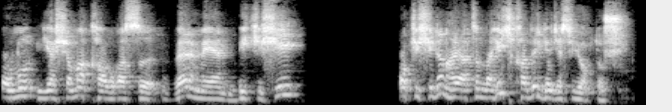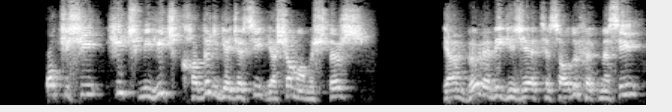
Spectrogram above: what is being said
onu yaşama kavgası vermeyen bir kişi, o kişinin hayatında hiç Kadir gecesi yoktur. O kişi hiç mi hiç Kadir gecesi yaşamamıştır. Yani böyle bir geceye tesadüf etmesi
